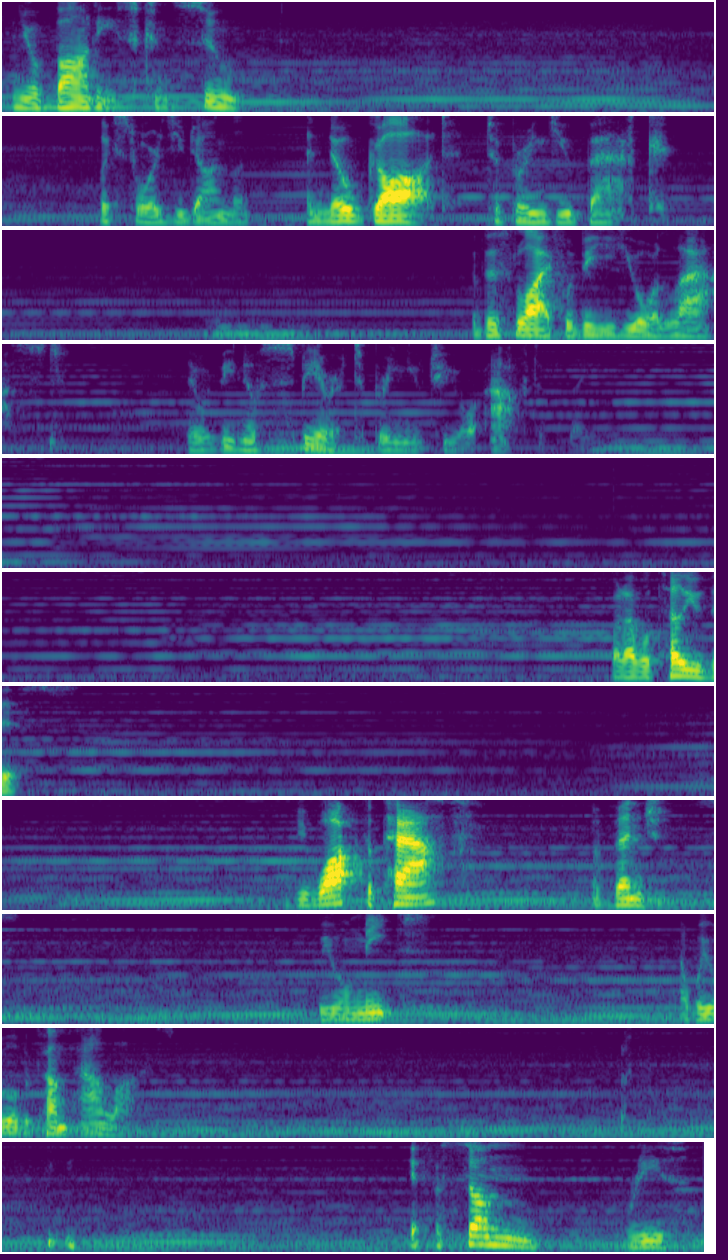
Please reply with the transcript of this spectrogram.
And your bodies consumed. Looks towards you, Donlin, and no god to bring you back. But this life would be your last. There would be no spirit to bring you to your afterplay. But I will tell you this. If you walk the path vengeance, we will meet and we will become allies. if for some reason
